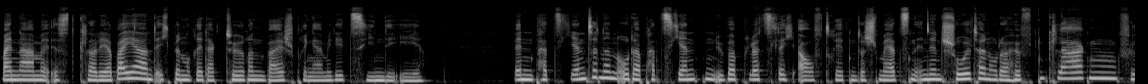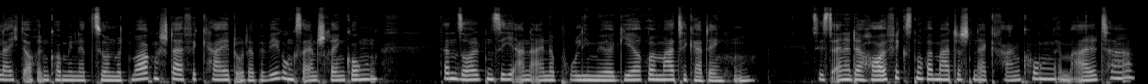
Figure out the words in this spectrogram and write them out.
Mein Name ist Claudia Bayer und ich bin Redakteurin bei springermedizin.de. Wenn Patientinnen oder Patienten über plötzlich auftretende Schmerzen in den Schultern oder Hüften klagen, vielleicht auch in Kombination mit Morgensteifigkeit oder Bewegungseinschränkungen, dann sollten Sie an eine Polymyalgia rheumatica denken. Sie ist eine der häufigsten rheumatischen Erkrankungen im Alter.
